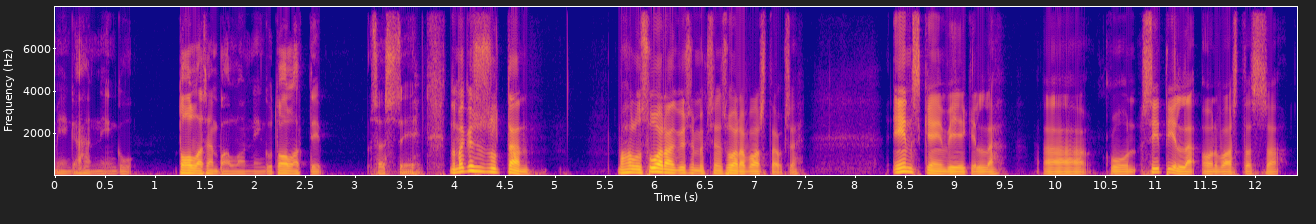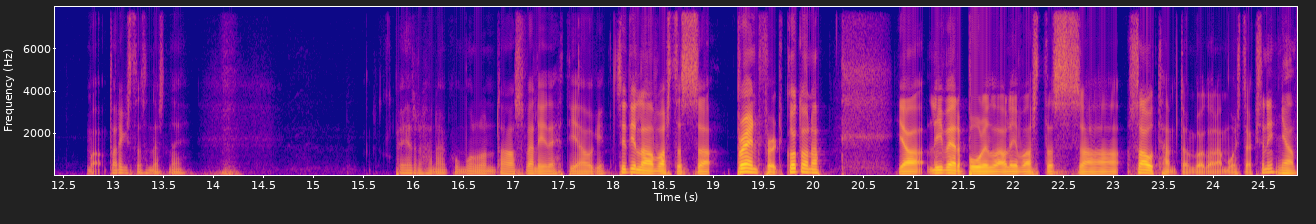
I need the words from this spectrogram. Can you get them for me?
minkä hän niinku tollasen pallon niinku tollatti sössiin. No mä kysyn sulta tän. Mä haluan suoraan kysymykseen suoran vastauksen. Ensi game weekillä, äh, kun Cityllä on vastassa, mä tarkistan sen tästä näin. Perhana, kun mulla on taas välilehti auki. Cityllä on vastassa Brentford kotona, ja Liverpoolilla oli vastassa Southampton kotona muistaakseni. Joo.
